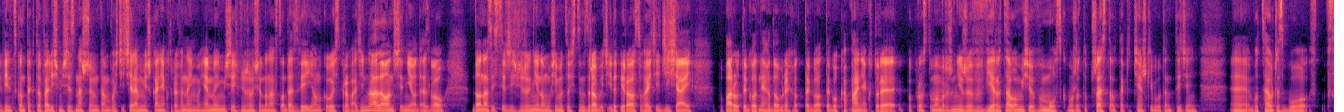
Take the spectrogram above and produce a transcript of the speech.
więc kontaktowaliśmy się z naszym tam właścicielem mieszkania, które wynajmujemy i myśleliśmy, że on się do nas odezwie i on kogoś sprowadzi, no ale on się nie odezwał do nas i stwierdziliśmy, że nie no, musimy coś z tym zrobić. I dopiero słuchajcie, dzisiaj po paru tygodniach dobrych od tego, tego kapania, które po prostu mam wrażenie, że wwiercało mi się w mózg. Może to przestał, taki ciężki był ten tydzień, e, bo cały czas było w,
